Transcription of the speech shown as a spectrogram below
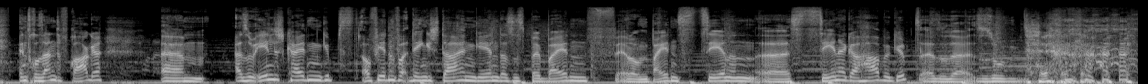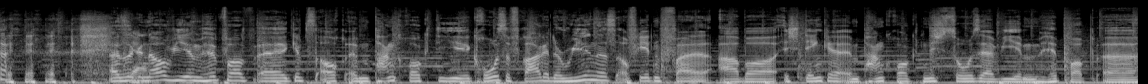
interessante Frage. Ähm, also Ähnlichkeiten gibt es auf jeden Fall, denke ich, dahingehend, dass es bei beiden, oder in beiden Szenen äh, Szenegehabe gibt. Also, da, so, also ja. genau wie im Hip-Hop äh, gibt es auch im Punkrock die große Frage der Realness auf jeden Fall. Aber ich denke im Punkrock nicht so sehr wie im Hip-Hop. Äh,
